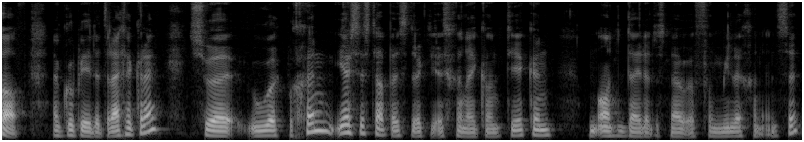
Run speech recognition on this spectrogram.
Gaaf. Ek hoop jy het dit reg gekry. So hoe ek begin, eerste stap is druk die is gelyk aan teken om aan te dui dat ons nou 'n formule gaan insit.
